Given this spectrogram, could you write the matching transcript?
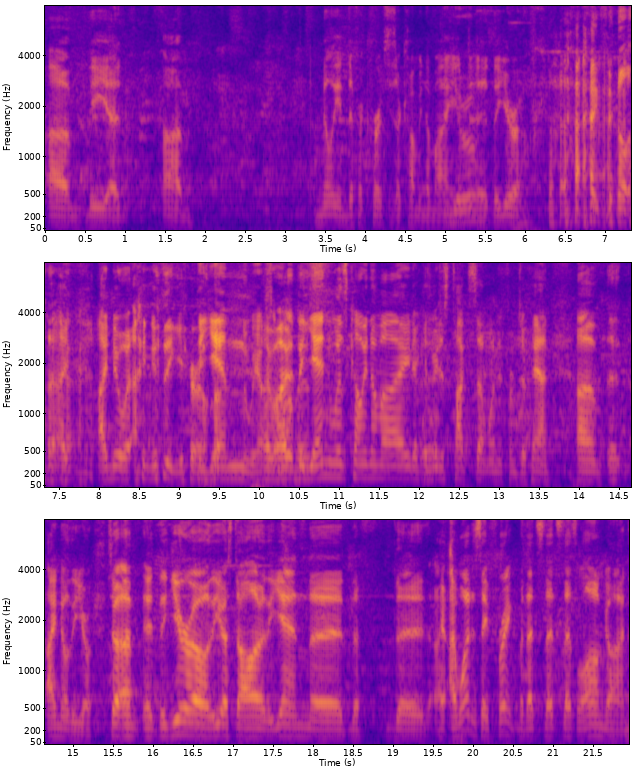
Um, the uh, a million different currencies are coming to mind. euro? Uh, the euro. I feel I, I knew it. I knew the euro. The yen, we have I- some I- the yen was coming to mind because we just talked to someone from Japan. Um, uh, I know the euro. So um, uh, the euro, the U.S. dollar, the yen, the the the I, I wanted to say franc, but that's that's that's long gone.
